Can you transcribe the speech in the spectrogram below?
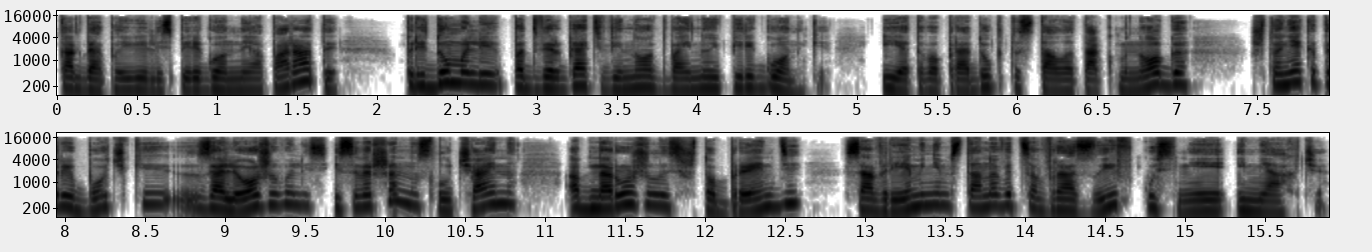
Когда появились перегонные аппараты, придумали подвергать вино двойной перегонке, и этого продукта стало так много, что некоторые бочки залеживались, и совершенно случайно обнаружилось, что бренди — со временем становится в разы вкуснее и мягче.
